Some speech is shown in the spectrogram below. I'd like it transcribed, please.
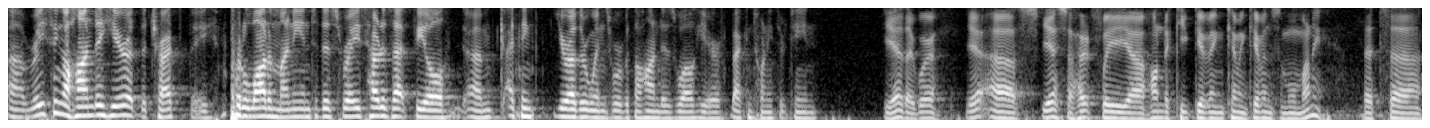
Uh, racing a Honda here at the track, they put a lot of money into this race. How does that feel? Um, I think your other wins were with a Honda as well here back in 2013. Yeah, they were. Yeah, uh, yeah. So hopefully uh, Honda keep giving Kim and Kevin some more money. That uh,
